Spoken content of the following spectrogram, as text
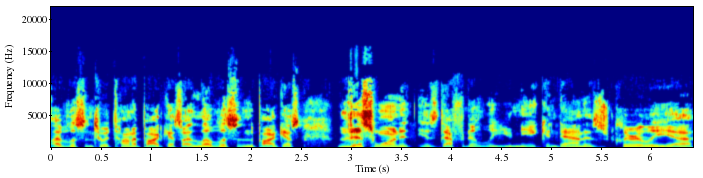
I've listened to a ton of podcasts. I love listening to podcasts. This one is definitely unique, and Dan is clearly uh,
